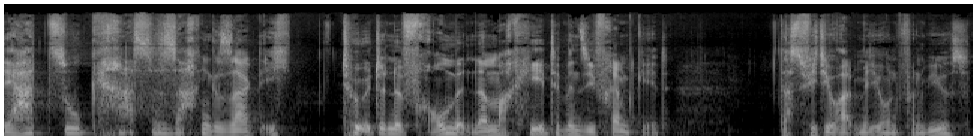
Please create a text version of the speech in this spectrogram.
Der hat so krasse Sachen gesagt. Ich töte eine Frau mit einer Machete, wenn sie fremd geht. Das Video hat Millionen von Views.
